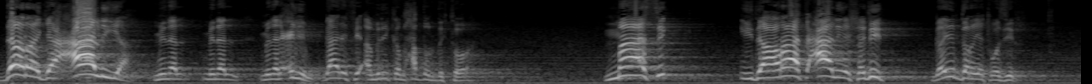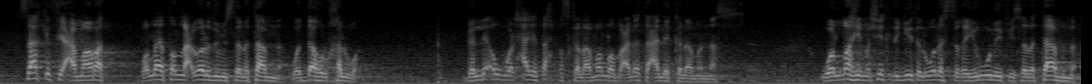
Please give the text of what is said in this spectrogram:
درجة عالية من ال من ال من العلم. قال في أمريكا محضر دكتوراه. ماسك إدارات عالية شديد. قريب درجة وزير. ساكن في عمارات. والله يطلع ولده من سنة تامنة وداه الخلوة. قال لي أول حاجة تحفظ كلام الله وبعدها تعلي كلام الناس. والله مشيت لقيت الولد استغيروني في سنة تامنة.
